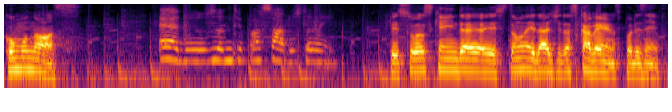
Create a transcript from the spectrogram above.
Como nós, É, dos antepassados também. pessoas que ainda estão na idade das cavernas, por exemplo.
